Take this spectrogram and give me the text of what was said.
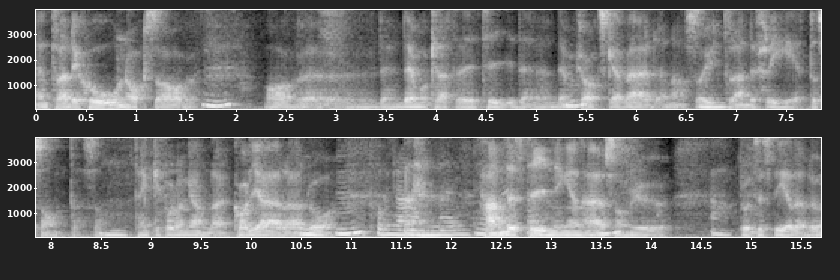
en tradition också av, av eh, demokrati, de, demokratiska mm. värden, alltså mm. yttrandefrihet och sånt. Alltså. Mm. Tänker på de gamla Karl Gerhard och mm. Handelstidningen här som ju protesterade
